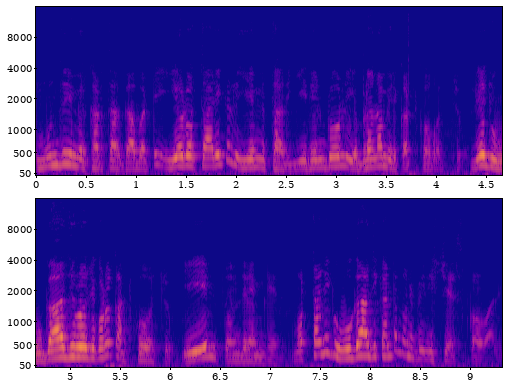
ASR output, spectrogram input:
ముందే మీరు కడతారు కాబట్టి ఏడో తారీఖు ఎనిమిది తారీఖు ఈ రెండు రోజులు ఎప్పుడైనా మీరు కట్టుకోవచ్చు. లేదు ఉగాది రోజు కూడా కట్టుకోవచ్చు. ఏం తొందర ఏం లేదు. మొత్తానికి ఉగాది కంటే మనం ఫినిష్ చేసుకోవాలి.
